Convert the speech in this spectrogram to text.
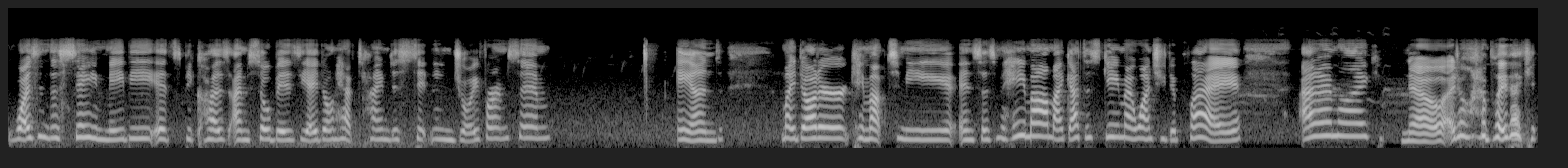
wasn't the same. Maybe it's because I'm so busy I don't have time to sit and enjoy Farm Sim. And my daughter came up to me and says, "Hey mom, I got this game I want you to play." And I'm like, no, I don't want to play that game.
